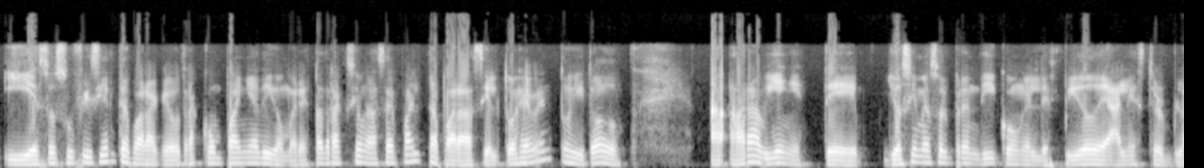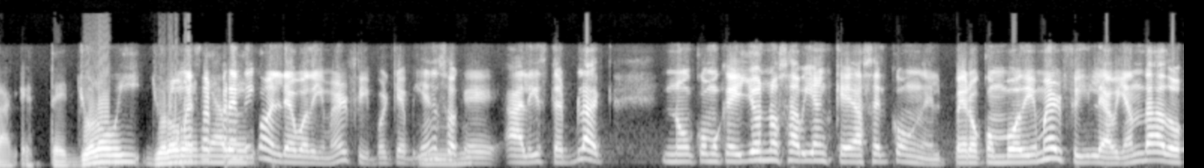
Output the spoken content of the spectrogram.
y eso es suficiente para que otras compañías digan, mira, esta atracción hace falta para ciertos eventos y todo. Ahora bien, este, yo sí me sorprendí con el despido de Alistair Black. Este, yo lo vi, yo lo me sorprendí con el de Buddy Murphy, porque pienso que Alistair Black no, como que ellos no sabían qué hacer con él, pero con Buddy Murphy le habían dado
